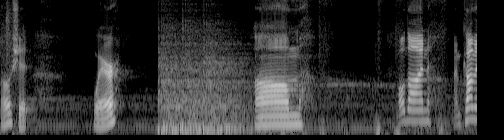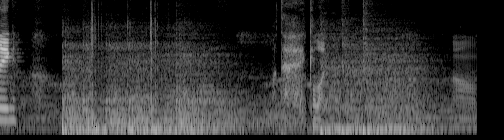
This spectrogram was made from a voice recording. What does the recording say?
Oh shit. Where? Um. Hold on. I'm coming. What the heck? Hold on. Um.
